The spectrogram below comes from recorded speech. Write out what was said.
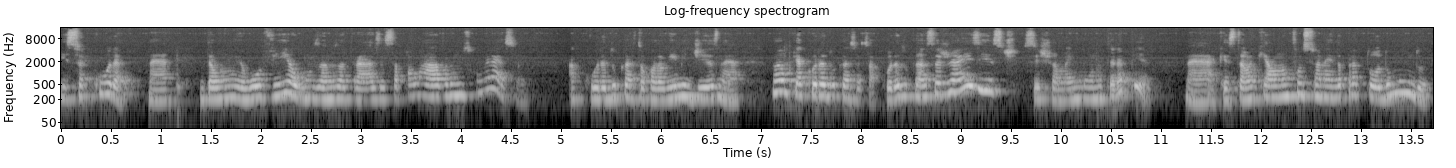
Isso é cura, né? Então, eu ouvi alguns anos atrás essa palavra nos congressos, a cura do câncer. Então, quando alguém me diz, né, não, porque a cura do câncer, a cura do câncer já existe, se chama imunoterapia, né? A questão é que ela não funciona ainda para todo mundo.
